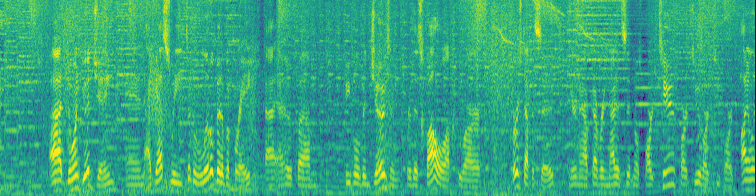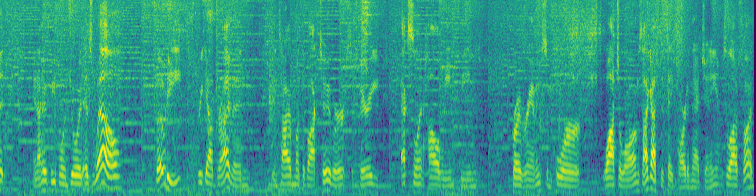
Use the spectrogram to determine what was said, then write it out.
Uh, doing good, Jenny. And I guess we took a little bit of a break. I hope um, people have been jonesing for this follow up to our first episode. We're now covering Night of the Sentinels Part 2, Part 2 of our two part pilot. And I hope people enjoyed as well Fody Freak Out Drive In the entire month of October. Some very excellent Halloween themed programming, some horror watch alongs. I got to take part in that, Jenny. It was a lot of fun.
